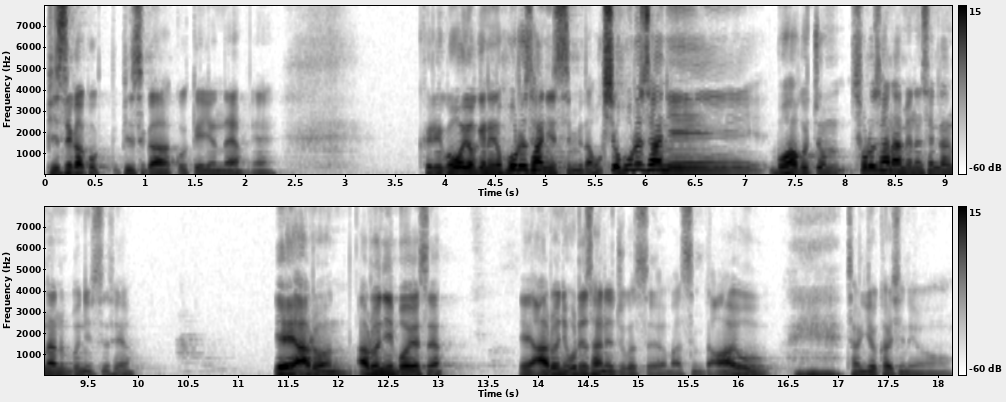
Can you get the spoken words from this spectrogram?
비스가 꼭 비스가 꼭대기였나요? 예. 그리고 여기는 호르산이 있습니다. 혹시 호르산이 뭐하고 좀 소르산 하면은 생각나는 분 있으세요? 예, 아론. 아론이 뭐였어요? 예, 아론이 호르산에 죽었어요. 맞습니다. 아유, 잘 기억하시네요.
